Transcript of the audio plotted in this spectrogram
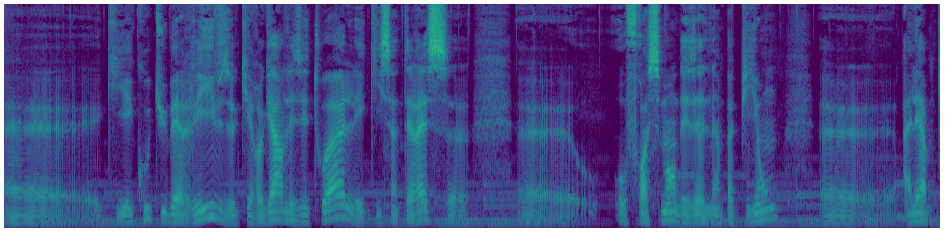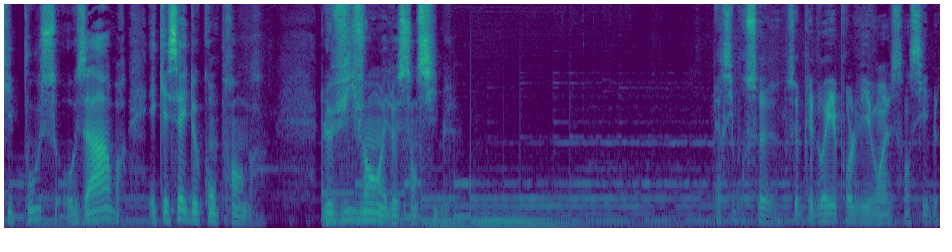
euh, qui écoute Hubert Reeves, qui regarde les étoiles et qui s'intéresse au froissement des ailes d'un papillon, à l'herbe qui pousse, aux arbres, et qui essaye de comprendre le vivant et le sensible. Merci pour ce, plaidoyer pour le vivant et le sensible.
